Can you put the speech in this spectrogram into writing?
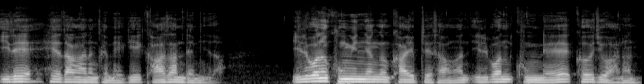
1에 해당하는 금액이 가산됩니다. 일본의 국민연금 가입 대상은 일본 국내에 거주하는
